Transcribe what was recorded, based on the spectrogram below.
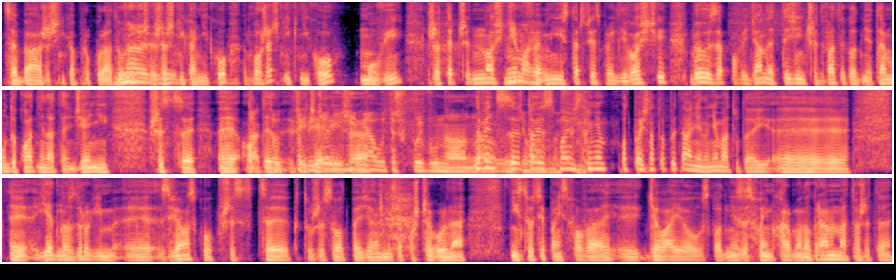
CBA, rzecznika prokuratury no, czy rzecznika NIK-u, bo rzecznik NIK-u mówi, że te czynności w Ministerstwie Sprawiedliwości były zapowiedziane tydzień czy dwa tygodnie temu, dokładnie na ten dzień i wszyscy e, o tak, tym to, to wiedzieli, wiedzieli, że... nie miały też wpływu na, na No więc e, to jest moim zdaniem odpowiedź na to pytanie. No nie ma tutaj e, e, jedno z drugim e, związku. Wszyscy, którzy są odpowiedzialni za poszczególne instytucje państwowe e, działają zgodnie ze swoim harmonogramem, a to, że te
